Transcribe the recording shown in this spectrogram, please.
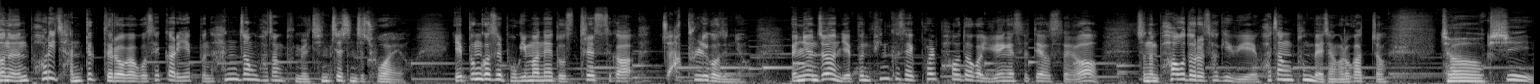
저는 pearl이 잔뜩 들어가고 색깔이 예쁜 한정 화장품을 진짜 진짜 좋아해요. 예쁜 것을 보기만 해도 스트레스가 쫙 풀리거든요. 몇 년 전 예쁜 핑크색 pearl 파우더가 유행했을 때였어요. 저는 파우더를 사기 위해 화장품 매장으로 갔죠. 저 혹시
